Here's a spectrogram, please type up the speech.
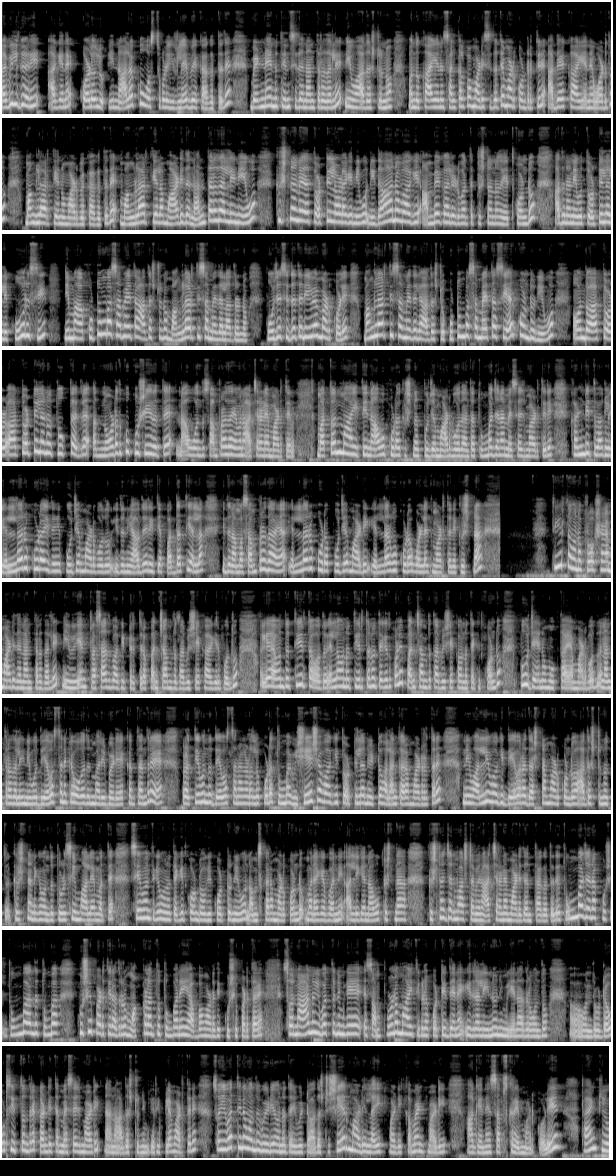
ನವಿಲ್ಗರಿ ಹಾಗೆಯೇ ಕೊಳಲು ಈ ನಾಲ್ಕು ವಸ್ತುಗಳು ಇರಲೇಬೇಕಾಗುತ್ತದೆ. ಬೆಣ್ಣೆಯನ್ನು ತಿನ್ನಿಸಿದ ನಂತರದಲ್ಲಿ ನೀವು ಆದಷ್ಟು ಒಂದು ಕಾಯಿಯನ್ನು ಸಂಕಲ್ಪ ಮಾಡಿ ಸಿದ್ಧತೆ ಮಾಡ್ಕೊಂಡಿರ್ತೀರಿ, ಅದೇ ಕಾಯಿಯನ್ನೇ ಒಡೆದು ಮಂಗಳಾರತಿಯನ್ನು ಮಾಡಬೇಕಾಗುತ್ತದೆ. ಮಂಗಳಾರತಿ ಎಲ್ಲ ಮಾಡಿದ ನಂತರದಲ್ಲಿ ನೀವು ಕೃಷ್ಣನ ತೊಟ್ಟಿಲೊಳಗೆ ನೀವು ನಿಧಾನವಾಗಿ ಅಂಬೆಗಾಲಿಡುವಂಥ ಕೃಷ್ಣನ ಎತ್ಕೊಂಡು ಅದನ್ನು ನೀವು ತೊಟ್ಟಿಲಲ್ಲಿ ಕೂರಿಸಿ ನಿಮ್ಮ ಕುಟುಂಬ ಸಮೇತ ಆದಷ್ಟು ಮಂಗಳಾರತಿ ಸಮಯದಲ್ಲಾದ್ರೂ ಪೂಜೆ ಸಿದ್ಧತೆ ನೀವೇ ಮಾಡ್ಕೊಳ್ಳಿ. ಮಂಗಳಾರತಿ ಸಮಯದಲ್ಲಿ ಆದಷ್ಟು ಕುಟುಂಬ ಸಮೇತ ಸೇರಿಕೊಂಡು ನೀವು ಒಂದು ಆ ತೊ ಆ ತೊಟ್ಟಿಲನ್ನು ತೂಗ್ತಾ ಇದ್ರೆ ಅದು ನೋಡೋದಕ್ಕೂ ಖುಷಿ ಇರುತ್ತೆ. ನಾವು ಒಂದು ಸಂಪ್ರದಾಯವನ್ನು ಆಚರಣೆ ಮಾಡ್ತೇವೆ. ಮತ್ತೊಂದು ಮಾಹಿತಿ, ನಾವು ಕೂಡ ಕೃಷ್ಣನ ಪೂಜೆ ಮಾಡ್ಬೋದು ಅಂತ ತುಂಬ ಜನ ಮೆಸೇಜ್ ಮಾಡ್ತೀರಿ. ಖಂಡಿತವಾಗ್ಲೂ ಎಲ್ಲರೂ ಕೂಡ ಇದನ್ನು ಪೂಜೆ ಮಾಡ್ಬೋದು. ಇದನ್ನು ಯಾವುದೇ ರೀತಿಯ ಪದ್ಧತಿ ಅಲ್ಲ. ಇದು ನಮ್ಮ ಸಂಪ್ರದಾಯ. ಎಲ್ಲರೂ ಕೂಡ ಪೂಜೆ ಮಾಡಿ ಎಲ್ಲರಿಗೂ ಕೂಡ ಒಳ್ಳೇದು ಮಾಡ್ತಾನೆ ಕೃಷ್ಣ. ತೀರ್ಥವನ್ನು ಪ್ರೋಕ್ಷಣೆ ಮಾಡಿದ ನಂತರದಲ್ಲಿ ನೀವು ಏನು ಪ್ರಸಾದವಾಗಿ ಇಟ್ಟಿರ್ತೀರೋ ಪಂಚಾಮೃತ ಅಭಿಷೇಕ ಆಗಿರ್ಬೋದು ಒಂದು ತೀರ್ಥವದು ಎಲ್ಲವನ್ನು ತೀರ್ಥನೂ ತೆಗೆದುಕೊಳ್ಳಿ, ಪಂಚಾಮೃತ ಅಭಿಷೇಕವನ್ನು ತೆಗೆದುಕೊಂಡು ಪೂಜೆಯನ್ನು ಮುಕ್ತಾಯ ಮಾಡ್ಬೋದು. ನಂತರದಲ್ಲಿ ನೀವು ದೇವಸ್ಥಾನಕ್ಕೆ ಹೋಗೋದನ್ನು ಮರಿಬೇಡಿ. ಯಾಕಂತಂದರೆ ಪ್ರತಿಯೊಂದು ದೇವಸ್ಥಾನಗಳಲ್ಲೂ ಕೂಡ ತುಂಬ ವಿಶೇಷವಾಗಿ ತೊಟ್ಟಿಲನ್ನು ಇಟ್ಟು ಅಲಂಕಾರ ಮಾಡಿರ್ತಾರೆ. ನೀವು ಅಲ್ಲಿ ಹೋಗಿ ದೇವರ ದರ್ಶನ ಮಾಡಿಕೊಂಡು ಆದಷ್ಟು ಕೃಷ್ಣನಿಗೆ ಒಂದು ತುಳಸಿ ಮಾಲೆ ಮತ್ತು ಸೇವಂತಿಗೆ ಹೂವನ್ನು ತೆಗೆದುಕೊಂಡು ಹೋಗಿ ಕೊಟ್ಟು ನೀವು ನಮಸ್ಕಾರ ಮಾಡಿಕೊಂಡು ಮನೆಗೆ ಬನ್ನಿ. ಅಲ್ಲಿಗೆ ನಾವು ಕೃಷ್ಣ ಕೃಷ್ಣ ಜನ್ಮಾಷ್ಟಮಿನ ಆಚರಣೆ ಮಾಡಿದಂತಾಗುತ್ತದೆ. ತುಂಬ ಜನ ಖುಷಿ, ತುಂಬ ಅಂದರೆ ತುಂಬ ಖುಷಿ ಪಡ್ತೀರ ಅದರಲ್ಲೂ ಮಕ್ಕಳಂತೂ ತುಂಬಾ ಈ ಹಬ್ಬ ಮಾಡೋದಕ್ಕೆ ಖುಷಿ ಪಡ್ತಾರೆ ಸೊ ನಾನು ಇವತ್ತು ನಿಮಗೆ ಸಂಪೂರ್ಣ ಮಾಹಿತಿಗಳು ಕೊಟ್ಟಿದ್ದೇನೆ. ಇದರಲ್ಲಿ ಇನ್ನೂ ನಿಮಗೆ ಏನಾದರೂ ಒಂದು ಒಂದು ಡೌಟ್ಸ್ ಇತ್ತು ಅಂದರೆ ಖಂಡಿತ ಮೆಸೇಜ್ ಮಾಡಿ. ನಾನು ಆದಷ್ಟು ನಿಮಗೆ ರಿಪ್ಲೈ ಮಾಡ್ತೇನೆ. ಸೊ ಇವತ್ತಿನ ಒಂದು ವಿಡಿಯೋವನ್ನು ದಯವಿಟ್ಟು ಆದಷ್ಟು ಶೇರ್ ಮಾಡಿ ಲೈಕ್ ಮಾಡಿ ಕಮೆಂಟ್ ಮಾಡಿ ಹಾಗೆಯೇ ಸಬ್ಸ್ಕ್ರೈಬ್ ಮಾಡ್ಕೊಳ್ಳಿ. Thank you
